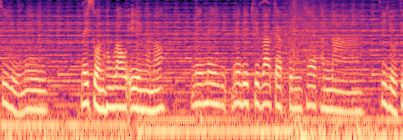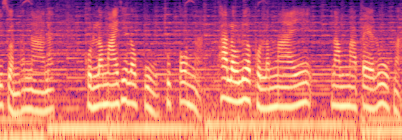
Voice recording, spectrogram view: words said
ที่อยู่ในในสวนของเราเองอะเนาะไม่ไม่ไม่ได้คิดว่าจะเป็นแค่พันนาที่อยู่ที่สวนพันนานะผลไม้ที่เราปลูกทุกต้นอะถ้าเราเลือกผลไม้นำมาแปรรูปอะ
